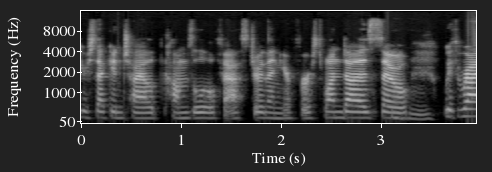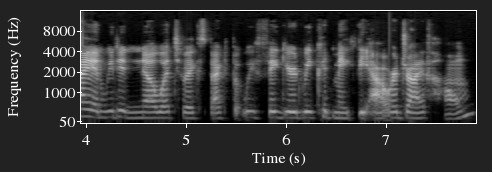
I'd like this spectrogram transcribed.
your second child comes a little faster than your first one does so mm-hmm. with ryan we didn't know what to expect but we figured we could make the hour drive home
